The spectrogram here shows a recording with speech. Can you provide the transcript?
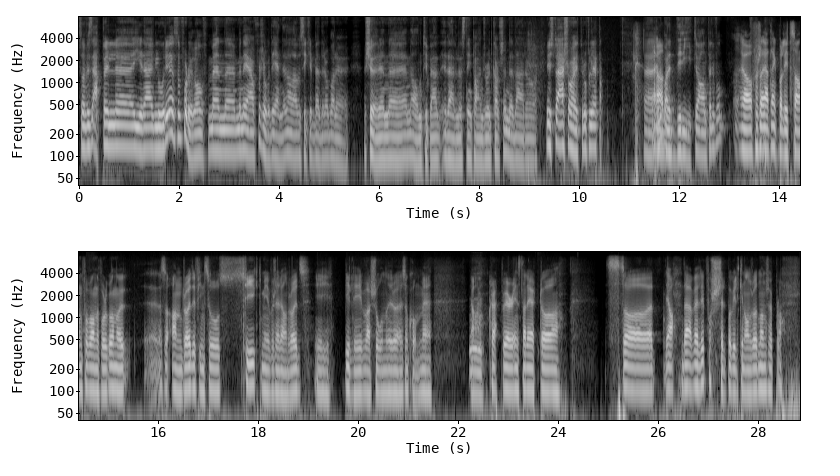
Så hvis Apple uh, gir deg glorie, så får du lov. Men, uh, men jeg er for så vidt enig. Da. Det er jo sikkert bedre å bare kjøre en, en annen type RR-løsning på Android, kanskje, enn det der å Hvis du er så høyt profilert, da. eller bare drite i en telefon. Ja, for jeg tenker på litt sånn for vanlige folk òg. Altså Android Det finnes jo sykt mye forskjellige Androids i billige versjoner som kommer med ja, Mm. crapware installert og Så ja, det er veldig forskjell på hvilken Android man kjøper, da.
